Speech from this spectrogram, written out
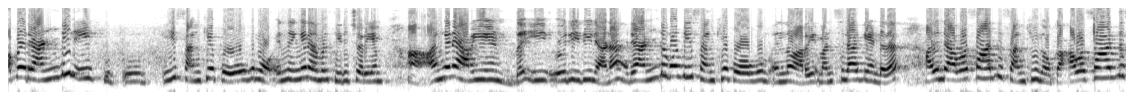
അപ്പൊ രണ്ടിൽ ഈ ഈ സംഖ്യ പോകുമോ എന്ന് എങ്ങനെ നമ്മൾ തിരിച്ചറിയും? ആ അങ്ങനെ അറിയേണ്ടത് ഈ ഒരു രീതിയിലാണ്. രണ്ട് കൊണ്ട് ഈ സംഖ്യ പോകും എന്ന് അറി മനസ്സിലാക്കേണ്ടത് അതിന്റെ അവസാനത്തെ സംഖ്യ നോക്കുക. അവസാനത്തെ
